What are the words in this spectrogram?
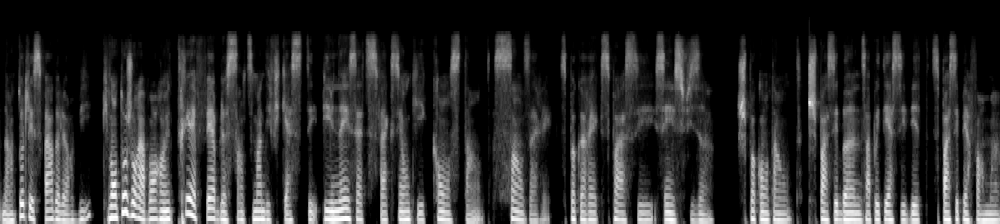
dans toutes les sphères de leur vie, qui vont toujours avoir un très faible sentiment d'efficacité puis une insatisfaction qui est constante, sans arrêt. C'est pas correct, c'est pas assez, c'est insuffisant. Je suis pas contente, je suis pas assez bonne, ça n'a pas été assez vite, c'est pas assez performant.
